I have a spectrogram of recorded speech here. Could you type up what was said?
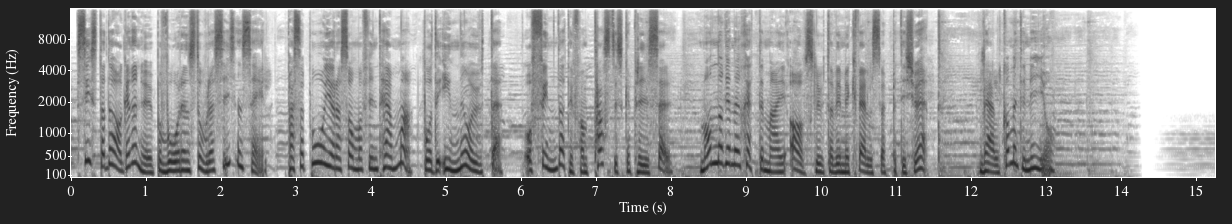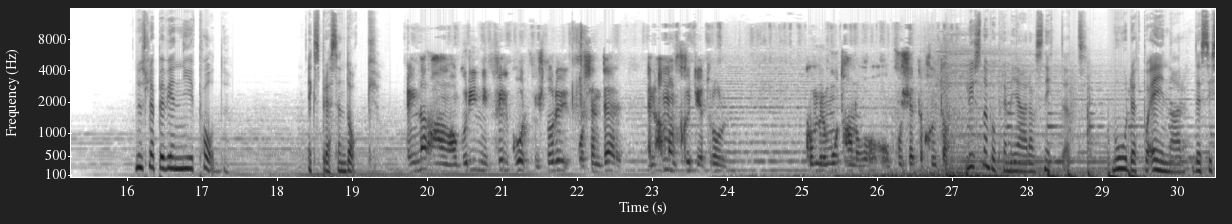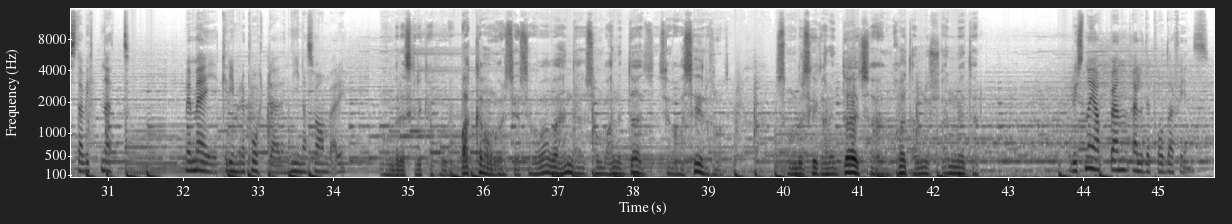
Sista dagarna nu på vårens stora season sale. Passa på att göra sommarfint hemma, både inne och ute. Och fynda till fantastiska priser. Måndagen den 6 maj avslutar vi med Kvällsöppet i 21. Välkommen till Mio. Nu släpper vi en ny podd. Expressen Dock Einar han, går in i fel gård, förstår du? Och sen där, en annan skytt jag tror kommer emot honom och, och fortsätter skjuta. Lyssna på premiäravsnittet. Mordet på Einar, det sista vittnet. Med mig, krimreporter Nina Svanberg. Hon började skrika på mig. Backa hon började säga. Så vad, vad hände? Så hon bara, han är död. Så jag bara, vad säger du för något? Så hon började skrika, han är död. Så jag sköt honom nu en meter. Lyssna i appen eller där poddar finns.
